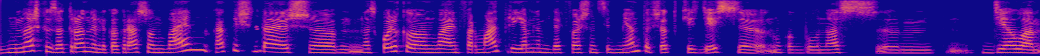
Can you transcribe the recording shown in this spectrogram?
Немножко затронули как раз онлайн. Как ты считаешь, э, насколько онлайн-формат приемлем для fashion-сегмента? Все-таки здесь, э, ну, как бы у нас эм, дело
